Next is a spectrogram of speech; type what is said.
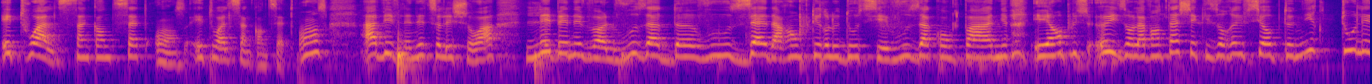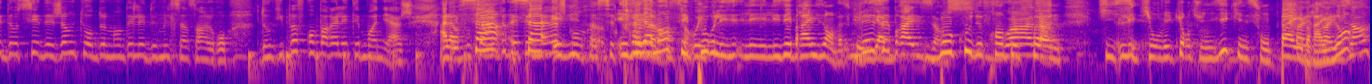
étoile 5711, étoile 5711, Aviv les Nitzolé Shoah. Les bénévoles vous aident, vous aident à remplir le dossier, vous accompagnent et en plus eux ils ont l'avantage c'est qu'ils ont réussi à obtenir tous les dossiers des gens qui ont demandé les 2500 euros. Donc ils peuvent comparer les témoignages. Alors ça, ça évi- c'est évidemment, c'est oui. pour les, les, les parce qu'il Les y a hébraïsants, beaucoup de francophones voilà. qui, Les- qui ont vécu en Tunisie qui ne sont pas, Pas hébraïsants.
